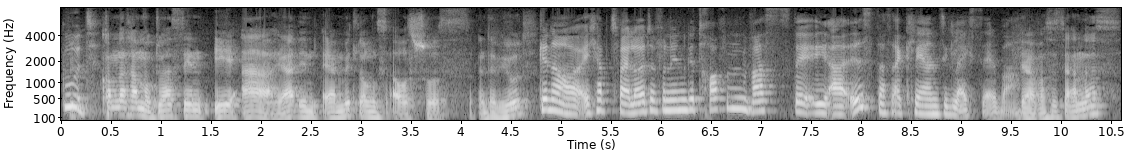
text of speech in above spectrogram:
Gut. Komm nach Hamburg. Du hast den EA, ja, den Ermittlungsausschuss interviewt. Genau. Ich habe zwei Leute von Ihnen getroffen. Was der EA ist, das erklären Sie gleich selber. Ja, was ist der Anlass?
